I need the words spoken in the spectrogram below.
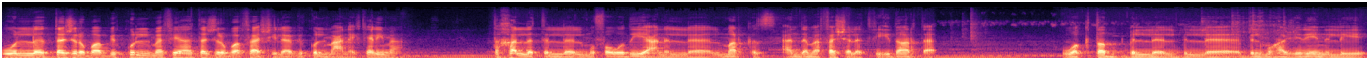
والتجربة بكل ما فيها تجربة فاشلة بكل معنى الكلمة تخلت المفوضية عن المركز عندما فشلت في إدارته واكتض بال- بال- بالمهاجرين اللي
